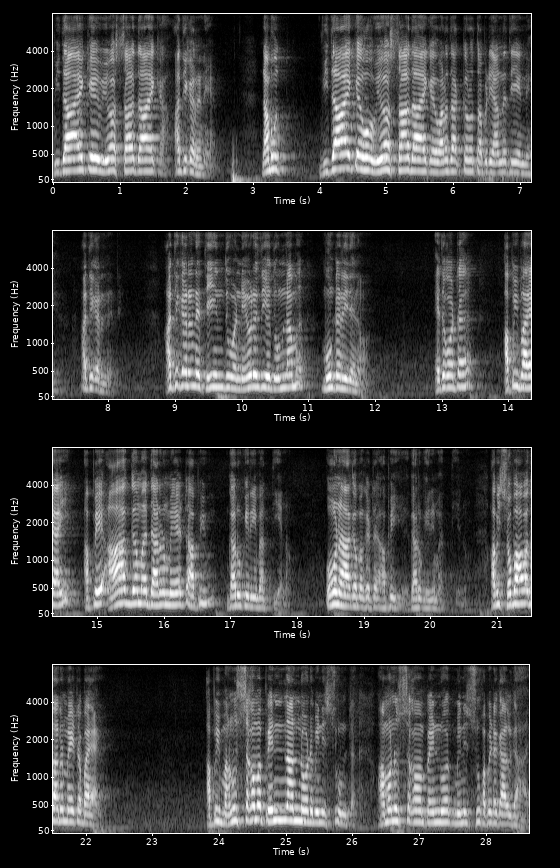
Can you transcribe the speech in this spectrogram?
විධායකයේ ව්‍යවස්ථාදායක අධිකරණය. නමුත් විධායක හෝ ව්‍යවස්ථාදායක වරදක් කරොත් අපිට යන්න තියෙන්නේ අධිකරණයට. අධිකරණ තීන්දුව නිවැරදිව දුන්නම මුන්ට රිදෙනවා. එතකොට අපි බයයි අපේ ආගම ධර්මයට අපි ගරු කිරීමක් තියෙනවා. ඕන ආගමකට අපි ගරු කිරීමක් තියෙනවා. අපි ස්වභාව ධර්මයට බයයි. අපි මනුස්සකම පෙන්වන්න ඕන මිනිස්සුන්ට. අමනුස්සකම පෙන්වුවොත් මිනිස්සු අපිට ගල් ගහයි.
